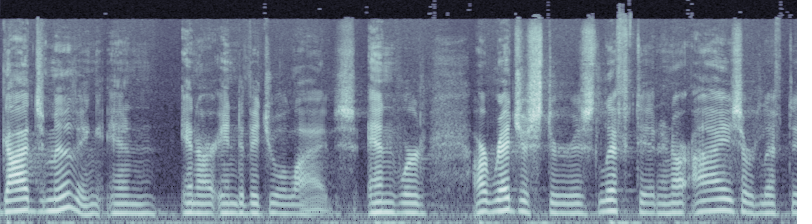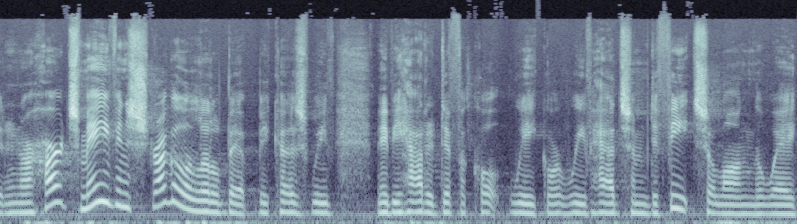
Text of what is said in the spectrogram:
God's moving in, in our individual lives. And we're, our register is lifted, and our eyes are lifted, and our hearts may even struggle a little bit because we've maybe had a difficult week or we've had some defeats along the way.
